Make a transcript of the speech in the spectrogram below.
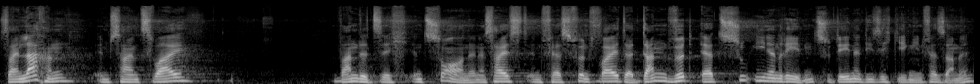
sein Lachen im Psalm 2 wandelt sich in Zorn, denn es heißt in Vers 5 weiter, dann wird er zu ihnen reden, zu denen, die sich gegen ihn versammeln,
